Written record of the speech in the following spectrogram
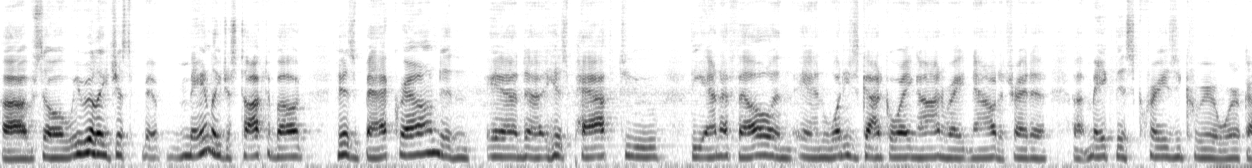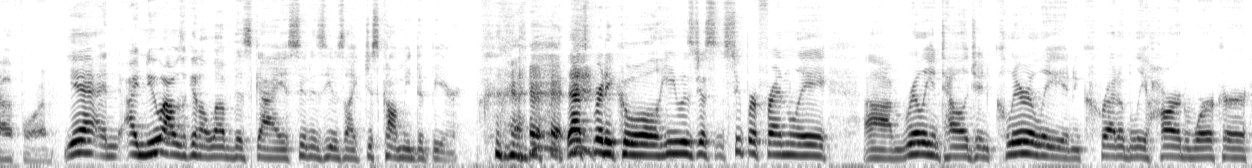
Uh, so we really just mainly just talked about his background and and uh, his path to the NFL and, and what he's got going on right now to try to uh, make this crazy career work out for him. Yeah, and I knew I was gonna love this guy as soon as he was like, "Just call me De Beer." That's pretty cool. He was just super friendly. Um, really intelligent, clearly an incredibly hard worker.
